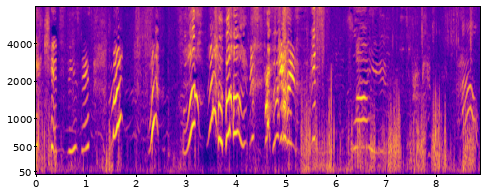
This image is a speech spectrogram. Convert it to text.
Oh kids these days. Flying. It's. Ow.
